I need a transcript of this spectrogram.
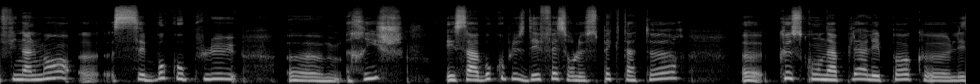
finalement, euh, c'est beaucoup plus euh, riche et ça a beaucoup plus d'effet sur le spectateur que ce qu'on appelait à l'époque les,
